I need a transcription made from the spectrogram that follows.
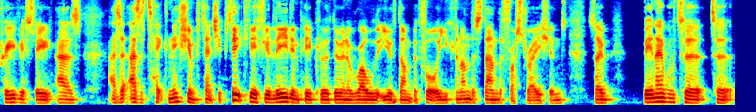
previously as as a, as a technician potentially particularly if you're leading people who are doing a role that you've done before you can understand the frustrations so being able to to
